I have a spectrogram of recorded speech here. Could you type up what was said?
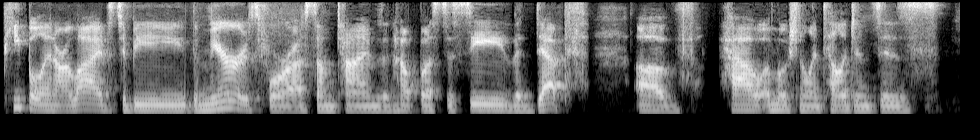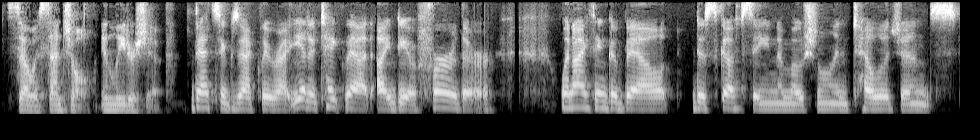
people in our lives to be the mirrors for us sometimes and help us to see the depth of how emotional intelligence is so essential in leadership. That's exactly right. Yeah, to take that idea further, when I think about discussing emotional intelligence,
